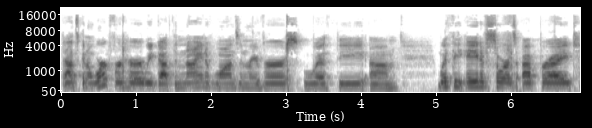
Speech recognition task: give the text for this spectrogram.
That's going to work for her. We got the Nine of Wands in reverse with the um, with the Eight of Swords upright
